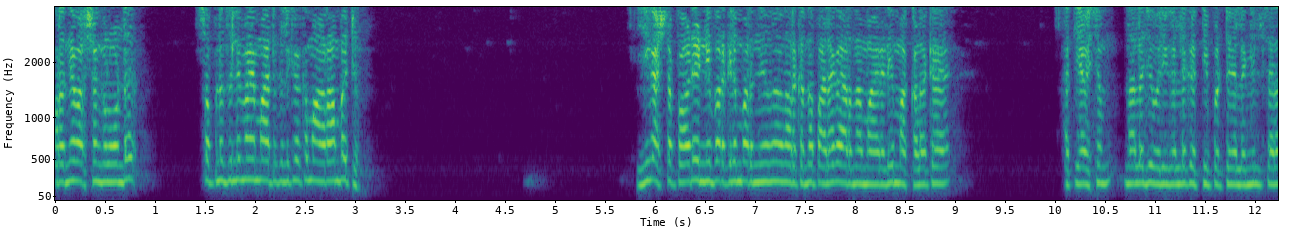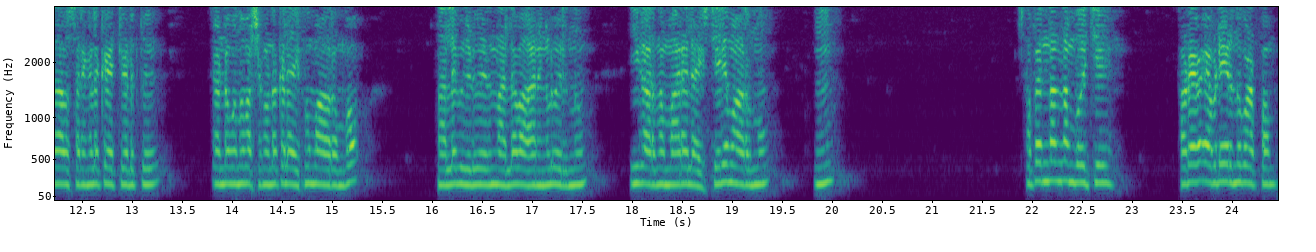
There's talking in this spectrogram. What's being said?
കുറഞ്ഞ വർഷങ്ങൾ കൊണ്ട് സ്വപ്നതുല്യമായ മാറ്റത്തിലേക്കൊക്കെ മാറാൻ പറ്റും. ഈ കഷ്ടപ്പാട് എണ്ണി പറക്കലും പറഞ്ഞു നടക്കുന്ന പല കാരണന്മാരുടെയും മക്കളൊക്കെ അത്യാവശ്യം നല്ല ജോലികളിലൊക്കെ എത്തിപ്പെട്ട് അല്ലെങ്കിൽ ചില അവസരങ്ങളൊക്കെ ഏറ്റെടുത്ത് രണ്ടു മൂന്ന് വർഷം കൊണ്ടൊക്കെ ലൈഫ് മാറുമ്പോൾ നല്ല വീട് വരുന്നു നല്ല വാഹനങ്ങൾ വരുന്നു ഈ കാരണന്മാരെ ലൈഫ് സ്റ്റൈൽ മാറുന്നു. അപ്പൊ എന്താണ് സംഭവിച്ച്? അവിടെ എവിടെയായിരുന്നു കുഴപ്പം?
